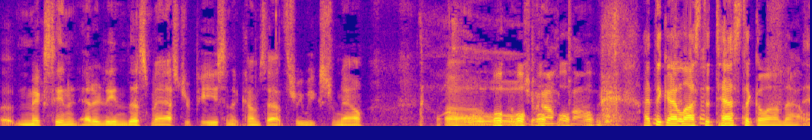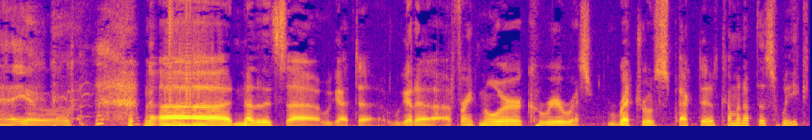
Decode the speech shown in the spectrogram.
uh, mixing and editing this masterpiece, and it comes out three weeks from now. Oh, dum-dum. I think I lost a testicle on that one. Heyo. uh, no, that's uh, we got uh, we got a, a Frank Miller career res- retrospective coming up this week,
